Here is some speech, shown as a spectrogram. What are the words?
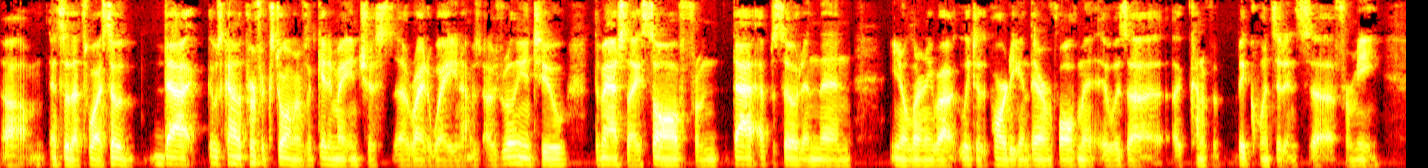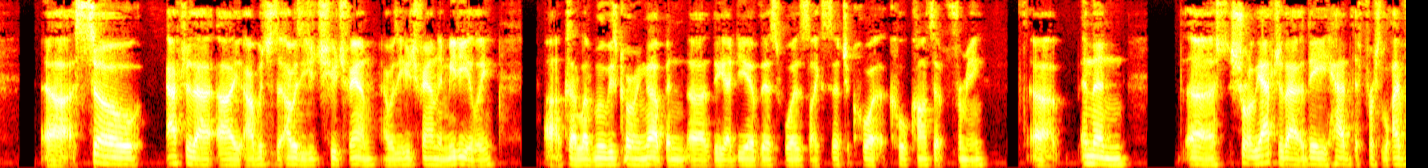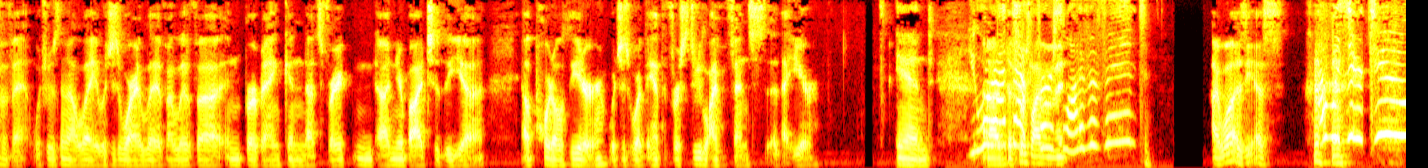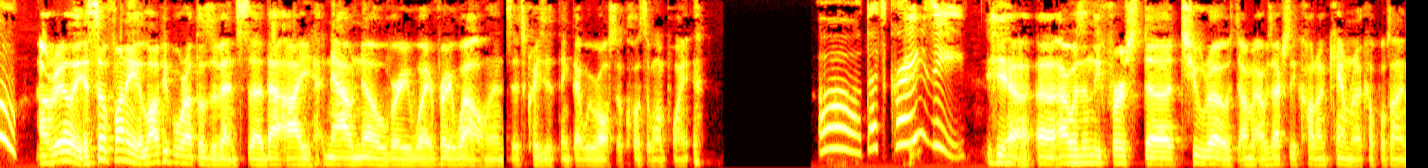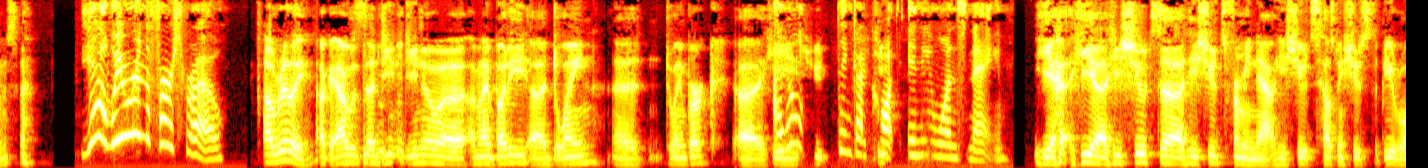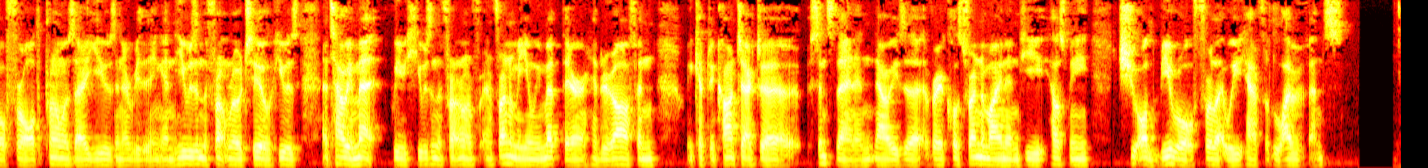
um, and so that's why. So that it was kind of the perfect storm of like getting my interest uh, right away. You know, I was I was really into the match that I saw from that episode, and then you know learning about Late to the Party and their involvement. It was a, a kind of a big coincidence uh, for me. Uh, so after that, I, I, was just I was a huge, huge fan. I was a huge fan immediately because uh, I loved movies growing up, and uh, the idea of this was like such a cool, cool concept for me. Uh, and then uh, shortly after that, they had the first live event, which was in LA, which is where I live. I live uh, in Burbank, and that's very uh, nearby to the uh, El Portal Theater, which is where they had the first three live events uh, that year. And you were at that first, live, event, live event. I was, yes. I was there too. oh, really? It's so funny. A lot of people were at those events that I now know very, very well, and it's, it's crazy to think that we were also close at one point. Oh, that's crazy. Yeah, uh, I was in the first uh, two rows. Um, I was actually caught on camera a couple times. yeah, we were in the first row. Oh, really? Okay, I was. Uh, do, you, do you know uh, my buddy uh, Dwayne uh, Dwayne Burke? he, I don't think I caught he, anyone's name. Yeah, he uh, he shoots uh, he shoots for me now. He shoots helps me shoots the B roll for all the promos that I use and everything. And he was in the front row too. He was that's how we met. We, he was in the front row in front of me, and we met there, hit it off, and we kept in contact uh, since then. And now he's a, a, very close friend of mine, and he helps me shoot all the B roll for that we have for the live events.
